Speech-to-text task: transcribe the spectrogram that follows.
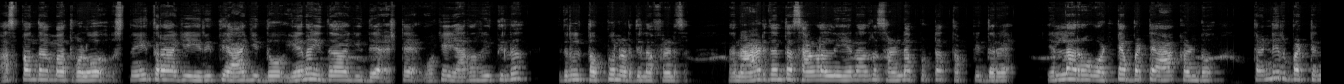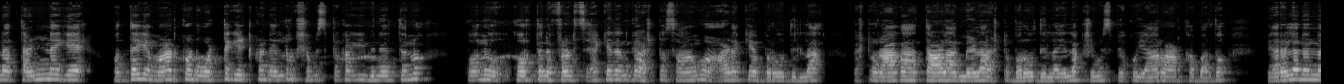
ಆಸ್ಪಂದ ಮಾತುಗಳು, ಸ್ನೇಹಿತರಾಗಿ ಈ ರೀತಿ ಆಗಿದ್ದು, ಏನೋ ಇದಾಗಿದೆ ಅಷ್ಟೇ. ಓಕೆ, ಯಾರ ರೀತಿಲೂ ಇದರಲ್ಲಿ ತಪ್ಪು ನಡೆದಿಲ್ಲ ಫ್ರೆಂಡ್ಸ್ ನಾನು ಆಡಿದಂಥ ಸಾಂಗ್ಗಳಲ್ಲಿ ಏನಾದರೂ ಸಣ್ಣ ಪುಟ್ಟ ತಪ್ಪಿದ್ದರೆ ಎಲ್ಲರೂ ಹೊಟ್ಟೆ ಬಟ್ಟೆ ಹಾಕ್ಕೊಂಡು ತಣ್ಣೀರು ಬಟ್ಟೆನ ತಣ್ಣಗೆ ಒದ್ದಗೆ ಮಾಡಿಕೊಂಡು ಒಟ್ಟಿಗೆ ಇಟ್ಕೊಂಡು ಎಲ್ಲರೂ ಕ್ಷಮಿಸಬೇಕಾಗಿ ವಿನಂತಿಯನ್ನು ಕೋನು ಕೋರ್ತೇನೆ ಫ್ರೆಂಡ್ಸ್ ಯಾಕೆ ನನಗೆ ಅಷ್ಟು ಸಾಂಗು ಆಡೋಕ್ಕೆ ಬರೋದಿಲ್ಲ, ಅಷ್ಟು ರಾಗ, ತಾಳ, ಮೇಳ ಅಷ್ಟು ಬರೋದಿಲ್ಲ. ಎಲ್ಲ ಕ್ಷಮಿಸಬೇಕು, ಯಾರು ಆಡ್ಕೋಬಾರ್ದು ಯಾರೆಲ್ಲ ನನ್ನ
